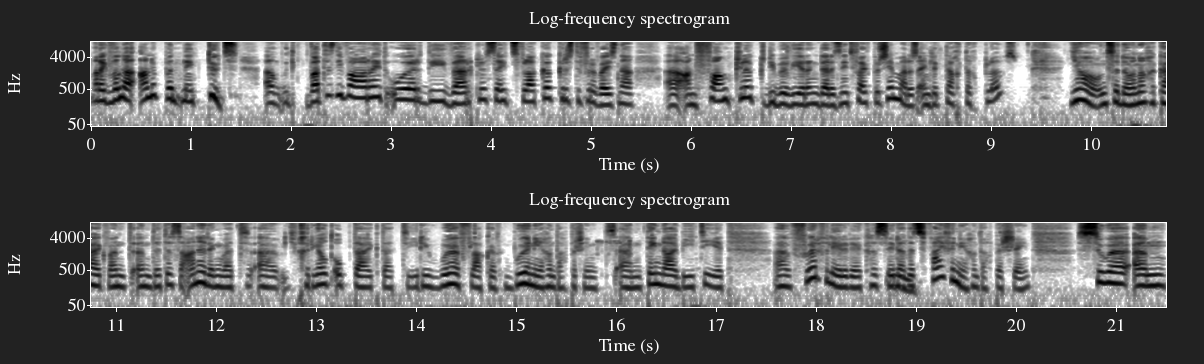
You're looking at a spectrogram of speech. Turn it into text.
maar ek wil 'n ander punt net toets. Um, wat is die waarheid oor die werkloosheidsvlakke? Christopher wys na uh, aanvanklik die bewering dat dit net 5%, maar dis eintlik 80+. Plus? Ja, ons het daarna gekyk want um, dit is 'n ander ding wat uh, gereeld opduik dat hierdie hoë vlakke bo 90% um, ehm, ten diabetes het uh, voorverlede week gesê mm. dat dit 95%. So ehm um,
